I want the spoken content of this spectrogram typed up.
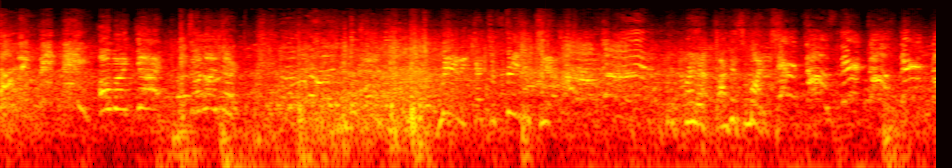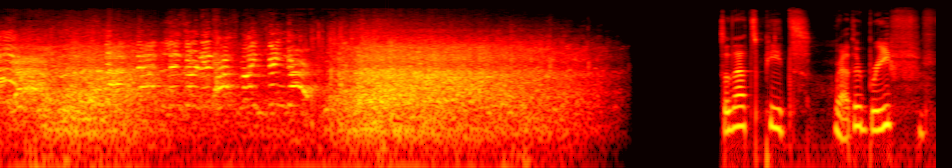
Something bit me! Oh my god! It's a lizard! Oh, Manny, get your fingertips! Right here, I'll get some ice. There it goes! There it goes! There it goes! Stop that lizard! It has my finger! So that's Pete's rather brief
